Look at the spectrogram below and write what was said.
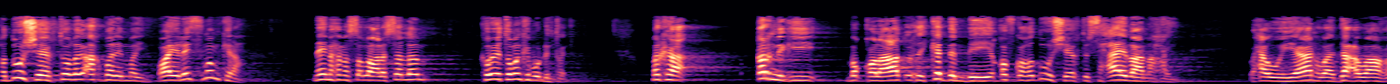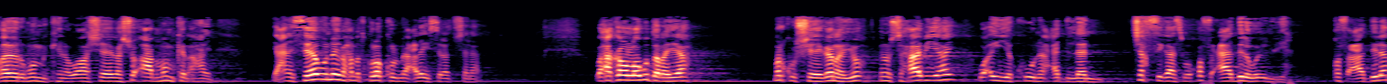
hadduu sheegto laga aqbali mayo nebi maxamed sal alla alay wasalam iyo tobankii buu dhintay. Marka qarnigii boqolaad wixii ka dambeeyey qofku hadduu sheegto saxaabi baan ahay waxaa weeyaan waa dacwa hayru mumkina waa sheegasho aan mumkin ahayn. Yani seebuu nebi maxamed kula kulmay calayhi salaatu wasalaam waxaa kaloo loogu daraya markuu sheeganayo inuu saxaabi yahay wa an yakuuna cadlan. Shakhsigaas qof caadila waa inuu yahay. Qof caadila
